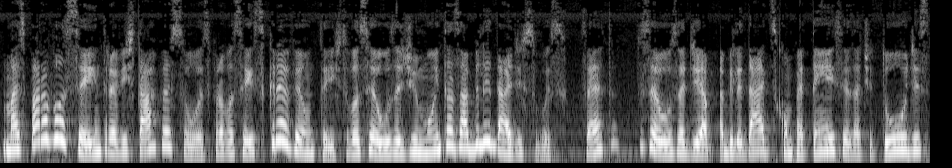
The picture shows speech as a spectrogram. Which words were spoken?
Mas para você entrevistar pessoas, para você escrever um texto, você usa de muitas habilidades suas, certo? Você usa de habilidades, competências, atitudes.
